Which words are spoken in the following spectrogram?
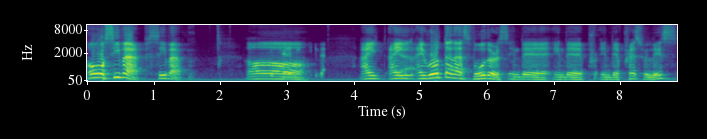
Oh, CVAP, CVAP. Oh, It's gonna be I I, Yeah. I wrote that as voters in the in the in the press release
